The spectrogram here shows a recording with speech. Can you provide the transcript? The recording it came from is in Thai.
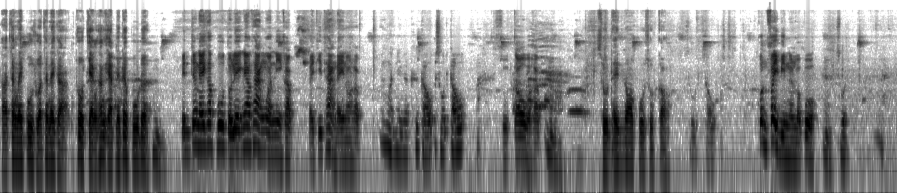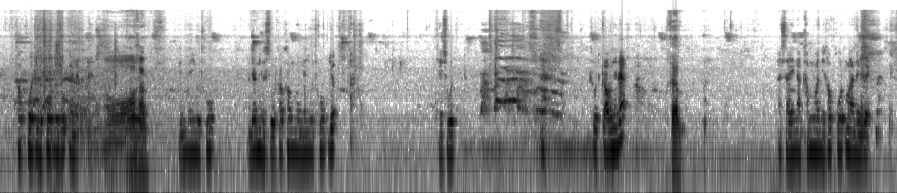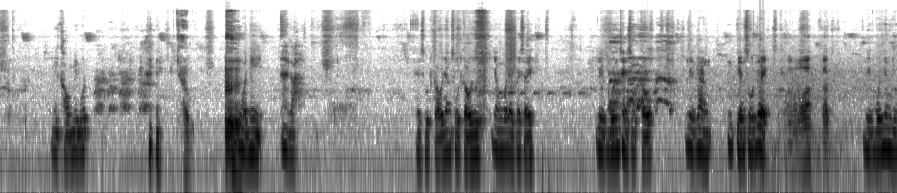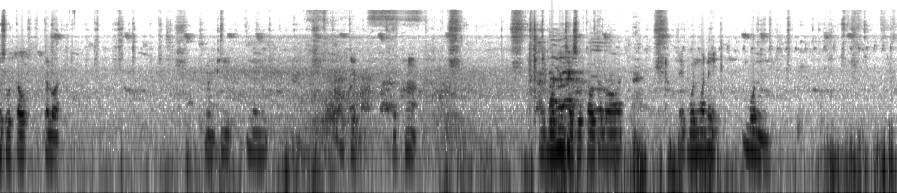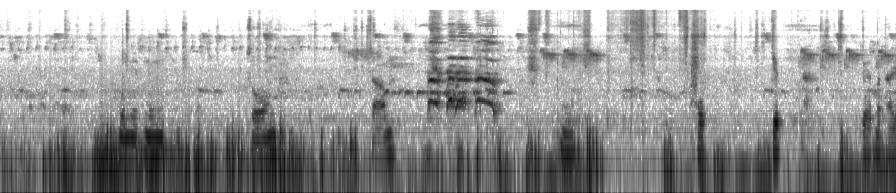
ถ้าจังไดปูสวดจังไดก็โทรแจ้งทางแอดในเด้อปูเด้ออืมเป็นจังไดครับปูตัวเลขแนวทางงวดนี้ครับ ไปที่ทางใดเนาะครับงวันนี้ก็คือเก่าสูตรเก่าสูตรเก่าบ่ครับอืม สูตรใดรอปูสูตรเก่าสูตรเก่าคนไฟบินนั่นบ่ปูอืมสูตรเขาพูด YouTube ดูๆอันเนี้ยอ๋อครับ เห็นใน YouTube เดี๋ยวนี้สูตรเขาคำนวณใน YouTube เยอะ ใช้สูตรสูตรเก่านี่แหละครับ อาศัยนักคำนวณนี่เขาโพสต์มาเรื่อยๆมีเขามีรุดครับงวดนี้ อะไรล่ะใช้สูตรเก่ายังสูตรเก่าอยู่ ยังไม่ได้ไปใส่เลขบนใช้สูตรเก่าเลขล่างมันเปลี่ยนสูตรเรื่อยอ๋อครับเลขบนยังอยู่สูตรเก่าตลอด วันที่หนึ่งเจ็ดหกห้าเลขบนยังใช้สูตรเก่าตลอดเลขบนงวันนี้บน บนนี้หนึ่งสองสามหกเจ็ดแปดมาไทย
